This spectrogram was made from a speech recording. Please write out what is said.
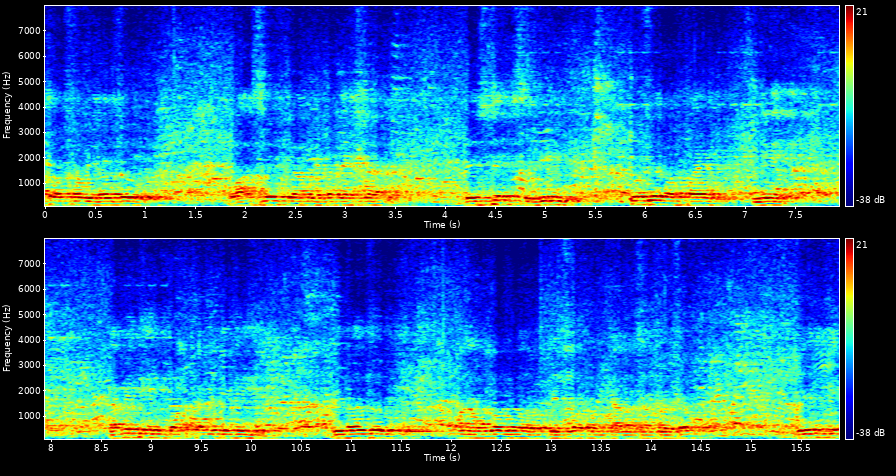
సంతోషం ఈరోజు Vasavi club international district C two zero five A కమిటీని కొత్త కమిటీని ఈరోజు మన ఒంగోలులో తీసుకోవడం చాలా సంతోషం. దీనికి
